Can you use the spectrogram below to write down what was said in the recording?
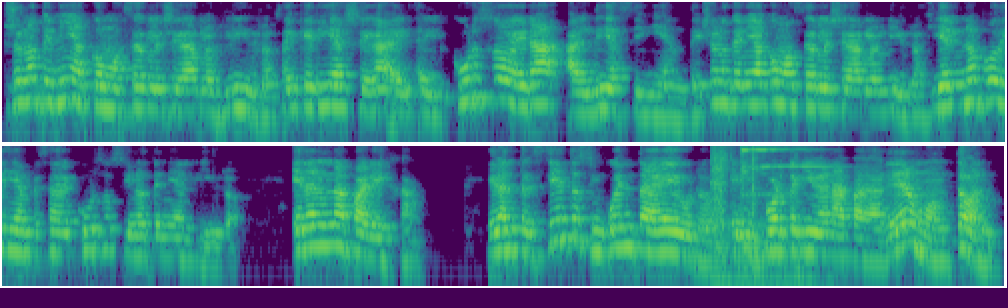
Yo no tenía cómo hacerle llegar los libros. Él quería llegar, el, curso era al día siguiente. Yo no tenía cómo hacerle llegar los libros. Y él no podía empezar el curso si no tenía el libro. Eran una pareja. Eran 350 euros el importe que iban a pagar. Era un montón.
